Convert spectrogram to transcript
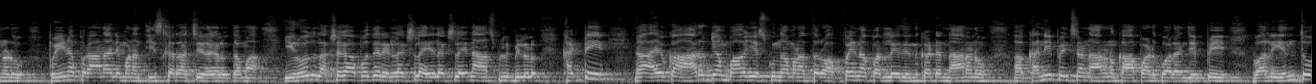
మాట్లాడుతున్నాడు పోయిన ప్రాణాన్ని మనం తీసుకురా చేయగలుగుతామా? ఈరోజు లక్ష కాకపోతే రెండు లక్షలు ఐదు లక్షలు అయినా హాస్పిటల్ బిల్లులు కట్టి ఆ యొక్క ఆరోగ్యం బాగు చేసుకుందామని అత్తారు. అప్పైనా పర్లేదు. ఎందుకంటే నాన్నను కనీ పెంచిన నాన్నను కాపాడుకోవాలని చెప్పి వాళ్ళు ఎంతో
